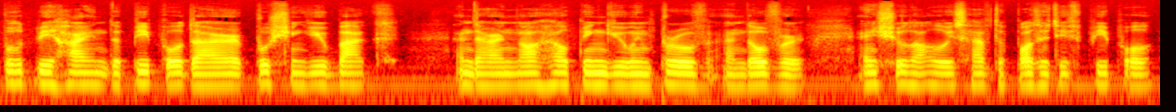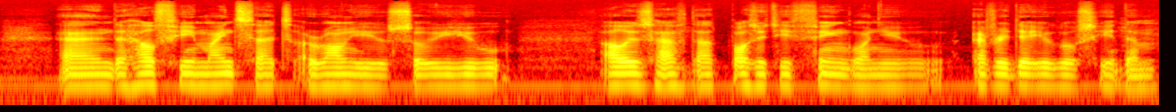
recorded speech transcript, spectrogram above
put behind the people that are pushing you back and that are not helping you improve and over. And should always have the positive people and the healthy mindset around you. So you always have that positive thing when you every day you go see them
